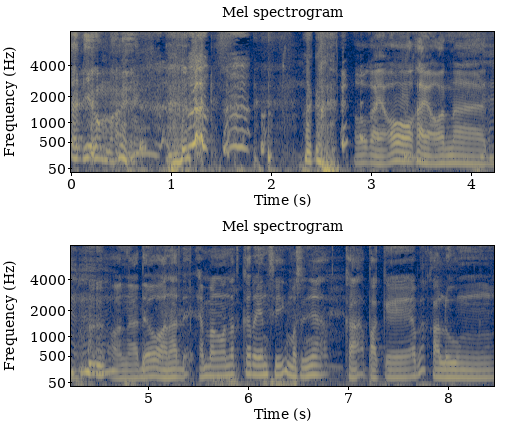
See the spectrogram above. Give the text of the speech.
mane. Sadio Mane. Oh kayak oh kayak Onad. Onad oh Onad emang Onad keren sih maksudnya ka, pakai apa kalung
